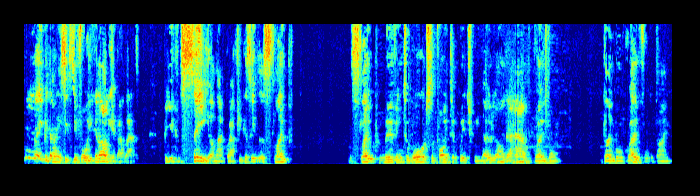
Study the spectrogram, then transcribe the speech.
Maybe 1964, you can argue about that. But you can see on that graph, you can see that the slope, the slope moving towards the point at which we no longer have global, global growth all the time.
